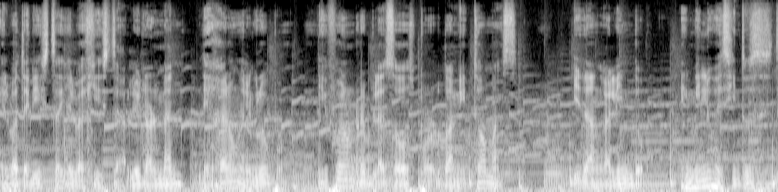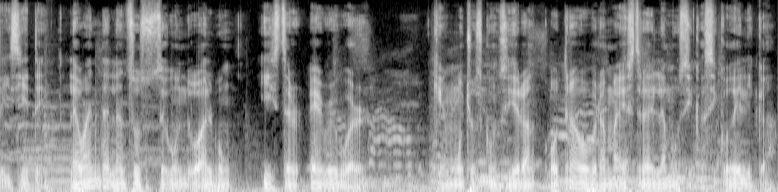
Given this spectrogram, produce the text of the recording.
el baterista y el bajista Little Man dejaron el grupo y fueron reemplazados por Donny Thomas y Dan Galindo. En 1967, la banda lanzó su segundo álbum, Easter Everywhere, que muchos consideran otra obra maestra de la música psicodélica.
